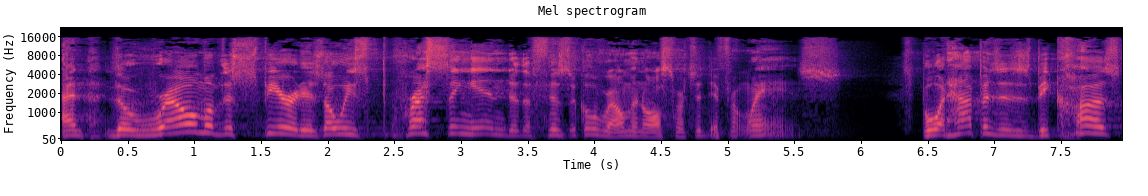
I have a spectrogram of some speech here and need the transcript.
And the realm of the spirit is always pressing into the physical realm in all sorts of different ways. But what happens is, because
